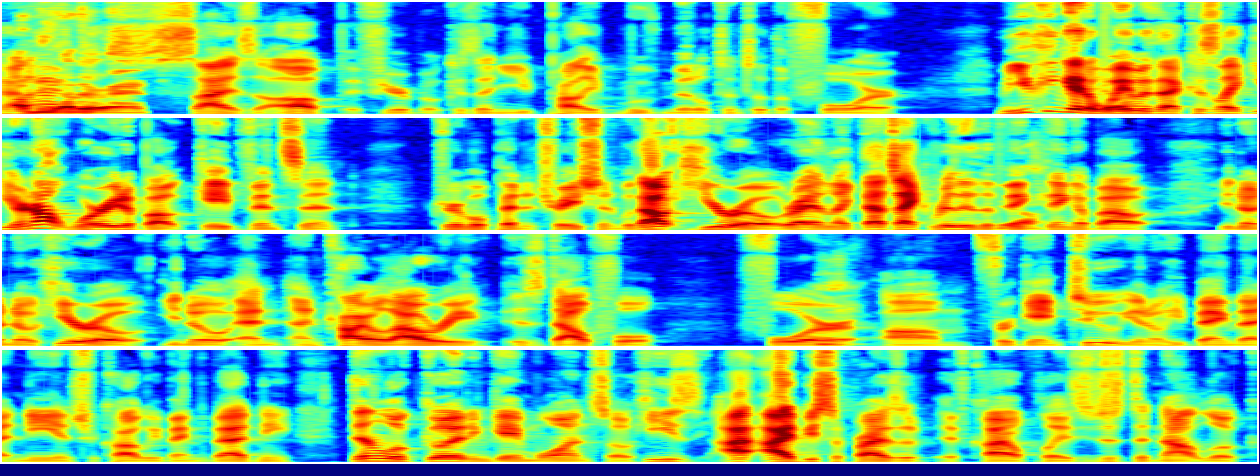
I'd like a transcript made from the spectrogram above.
On the other end. size up if you're because then you probably move Middleton to the four. I mean, you can get away with that because like you're not worried about Gabe Vincent dribble penetration without Herro, right? And like that's like really the big Yeah. thing about you know no Herro, you know, and and Kyle Lowry is doubtful for Hmm. um for game two. You know, he banged that knee in Chicago. He banged the bad knee. Didn't look good in game one, so he's I, I'd be surprised if, if Kyle plays. He just did not look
